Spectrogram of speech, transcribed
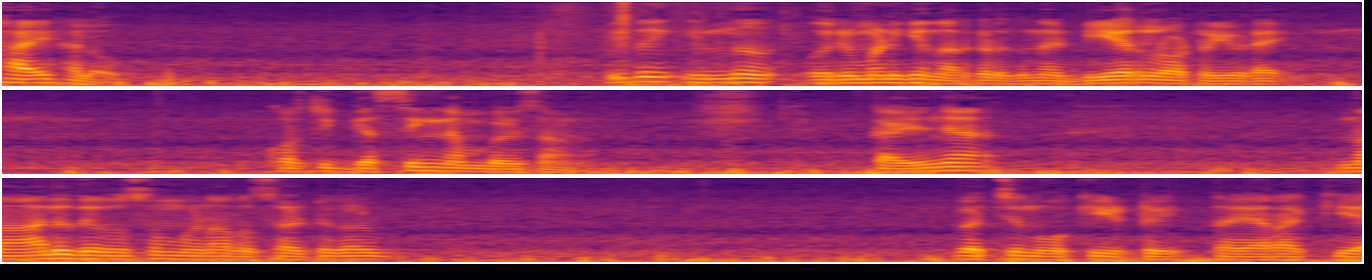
ഹായ് ഹലോ. ഇത് ഇന്ന് ഒരു മണിക്ക് നറുക്കെടുക്കുന്ന ഡിയർ ലോട്ടറിയുടെ കുറച്ച് ഗസ്സിങ് നമ്പേഴ്സാണ് കഴിഞ്ഞ നാല് ദിവസം വീണ റിസൾട്ടുകൾ വെച്ച് നോക്കിയിട്ട് തയ്യാറാക്കിയ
